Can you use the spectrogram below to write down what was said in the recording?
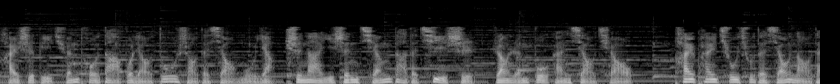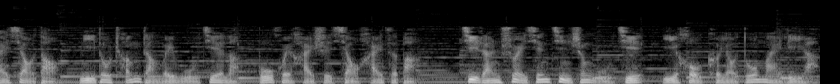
还是比拳头大不了多少的小模样，是那一身强大的气势，让人不敢小瞧。拍拍球球的小脑袋，笑道：“你都成长为五阶了，不会还是小孩子吧？既然率先晋升五阶，以后可要多卖力啊！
